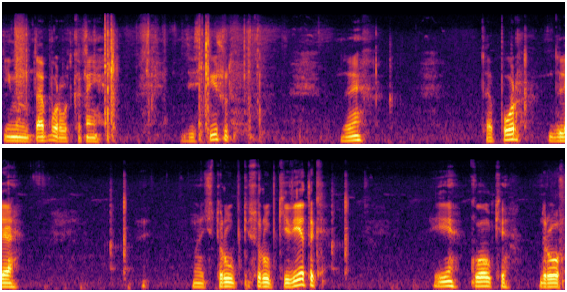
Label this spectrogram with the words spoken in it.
Именно топор, вот как они здесь пишут. Да. Топор для значит, рубки, срубки веток и колки дров.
